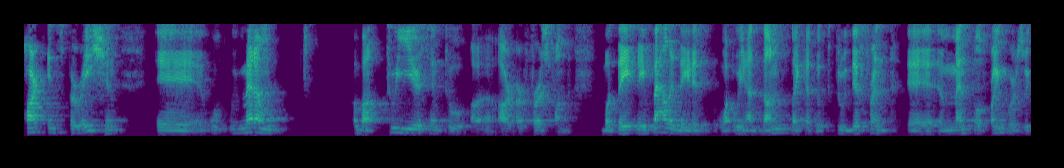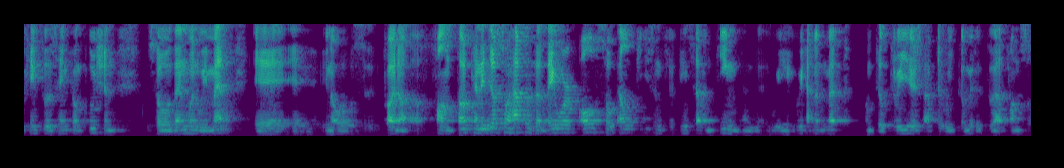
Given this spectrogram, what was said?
part inspiration. Uh, we met them about three years into uh, our, our first fund, but they, they validated what we had done like uh, through different uh, mental frameworks we came to the same conclusion so then when we met uh, uh you know it was quite a, a, fun talk. And it just so happens that they were also lps in 1517, and we, we hadn't met until three years after we committed to that fund so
